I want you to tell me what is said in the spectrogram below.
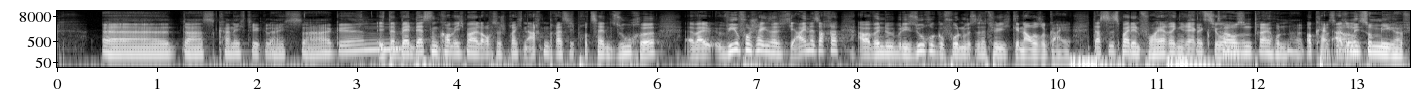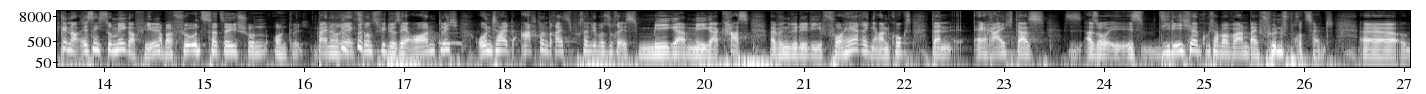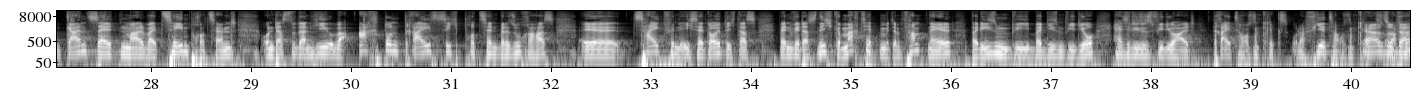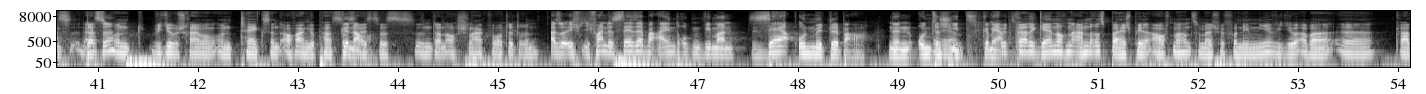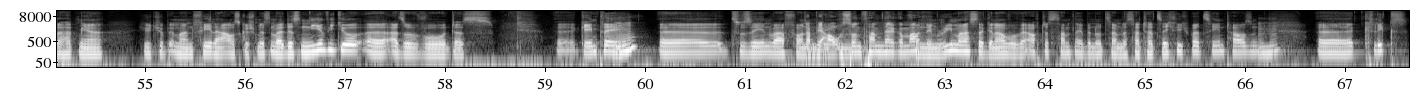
Äh, das kann ich dir gleich sagen. Dann währenddessen komme ich mal darauf zu sprechen, 38% Suche, äh, weil Videovorschläge sind natürlich die eine Sache, aber wenn du über die Suche gefunden wirst, ist natürlich genauso geil. Das ist bei den vorherigen Reaktionen. 6300. Okay, also- nicht so mega viel. Genau, ist nicht so mega viel. Aber für uns tatsächlich schon ordentlich. bei einem Reaktionsvideo sehr ordentlich und halt 38% Übersuche ist mega, mega krass. Weil wenn du dir die vorherigen anguckst, dann erreicht das, also ist, die, die ich angeguckt habe, waren bei 5%. Äh, ganz selten mal bei 10%. Und dass du dann hier über 38 Prozent bei der Suche hast, äh, zeigt, finde ich, sehr deutlich, dass wenn wir das nicht gemacht hätten mit dem Thumbnail bei diesem, wie bei diesem Video, hätte dieses Video halt 3000 Klicks oder 4000 Klicks. Ja, also das, fünf, das weißt du? und Videobeschreibung und Tags sind auch angepasst. Das Genau. heißt, das sind dann auch Schlagworte drin. Also ich, ich fand es sehr, sehr beeindruckend, wie man sehr unmittelbar einen Unterschied Ich gemerkt würde hat. gerade gerne noch ein anderes Beispiel aufmachen, zum Beispiel von dem Nier-Video, aber äh, gerade hat mir YouTube immer einen Fehler ausgeschmissen, weil das Nier-Video, äh, also wo das äh, Gameplay Mhm. äh, zu sehen war von Da haben wir dem, auch so ein Thumbnail gemacht. von dem Remaster, genau, wo wir auch das Thumbnail benutzt haben, das hat tatsächlich über 10.000 Mhm. äh, Klicks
